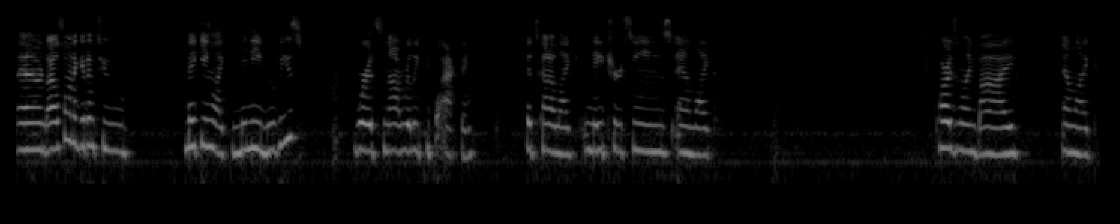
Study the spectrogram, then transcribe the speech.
And I also want to get into making like mini movies where it's not really people acting. It's kind of like nature scenes and like cars going by and like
